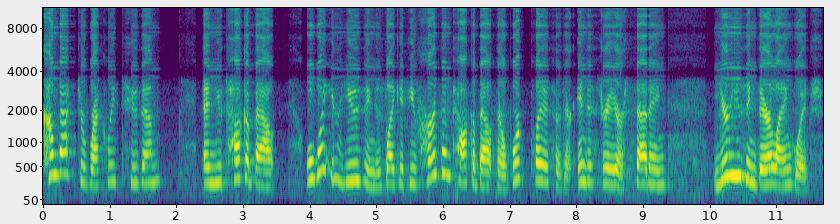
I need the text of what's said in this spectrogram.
come back directly to them and you talk about, well, what you're using is like if you've heard them talk about their workplace or their industry or setting, you're using their language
